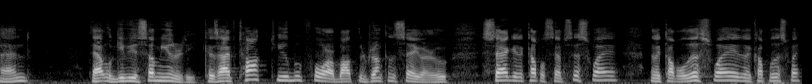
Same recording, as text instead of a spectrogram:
And That will give you some unity. Because I've talked to you before about the drunken sailor who staggered a couple steps this way, then a couple this way, then a couple this way.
